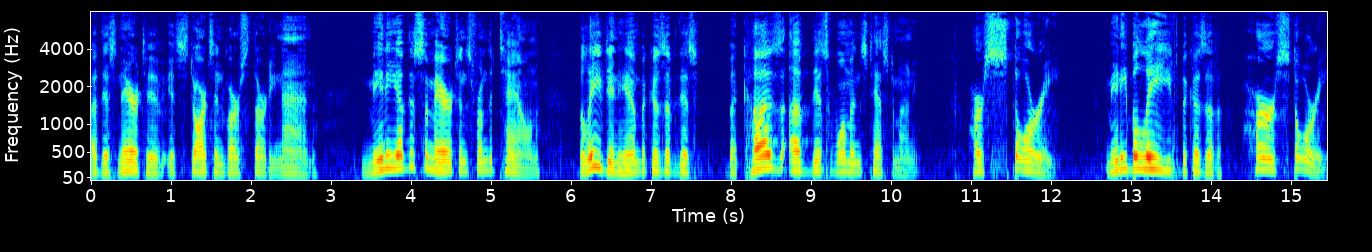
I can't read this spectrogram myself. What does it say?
of this narrative. It starts in verse 39. Many of the Samaritans from the town believed in him because of this because of this woman's testimony, her story. Many believed because of her story.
